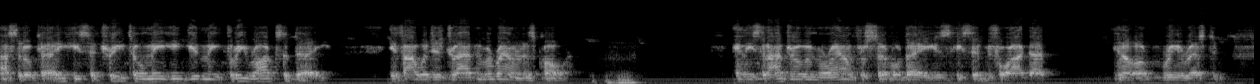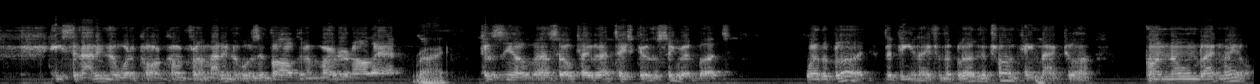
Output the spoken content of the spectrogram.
I said, okay. He said, Tree told me he'd give me three rocks a day if I would just drive him around in his car. And he said, I drove him around for several days. He said, before I got, you know, rearrested. He said, I didn't know where the car come from. I didn't know it was involved in a murder and all that. Right. Because, you know, I said, okay, well, that takes care of the cigarette butts. Well, the blood, the DNA from the blood in the trunk came back to a unknown black male,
